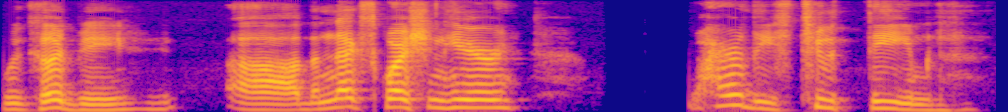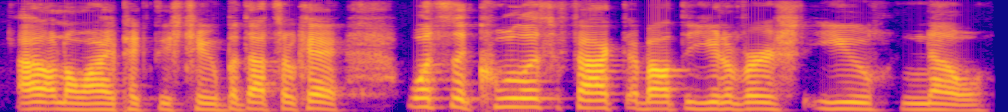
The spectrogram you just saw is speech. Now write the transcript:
We could be. Uh, the next question here why are these two themed? I don't know why I picked these two, but that's okay. What's the coolest fact about the universe you know?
